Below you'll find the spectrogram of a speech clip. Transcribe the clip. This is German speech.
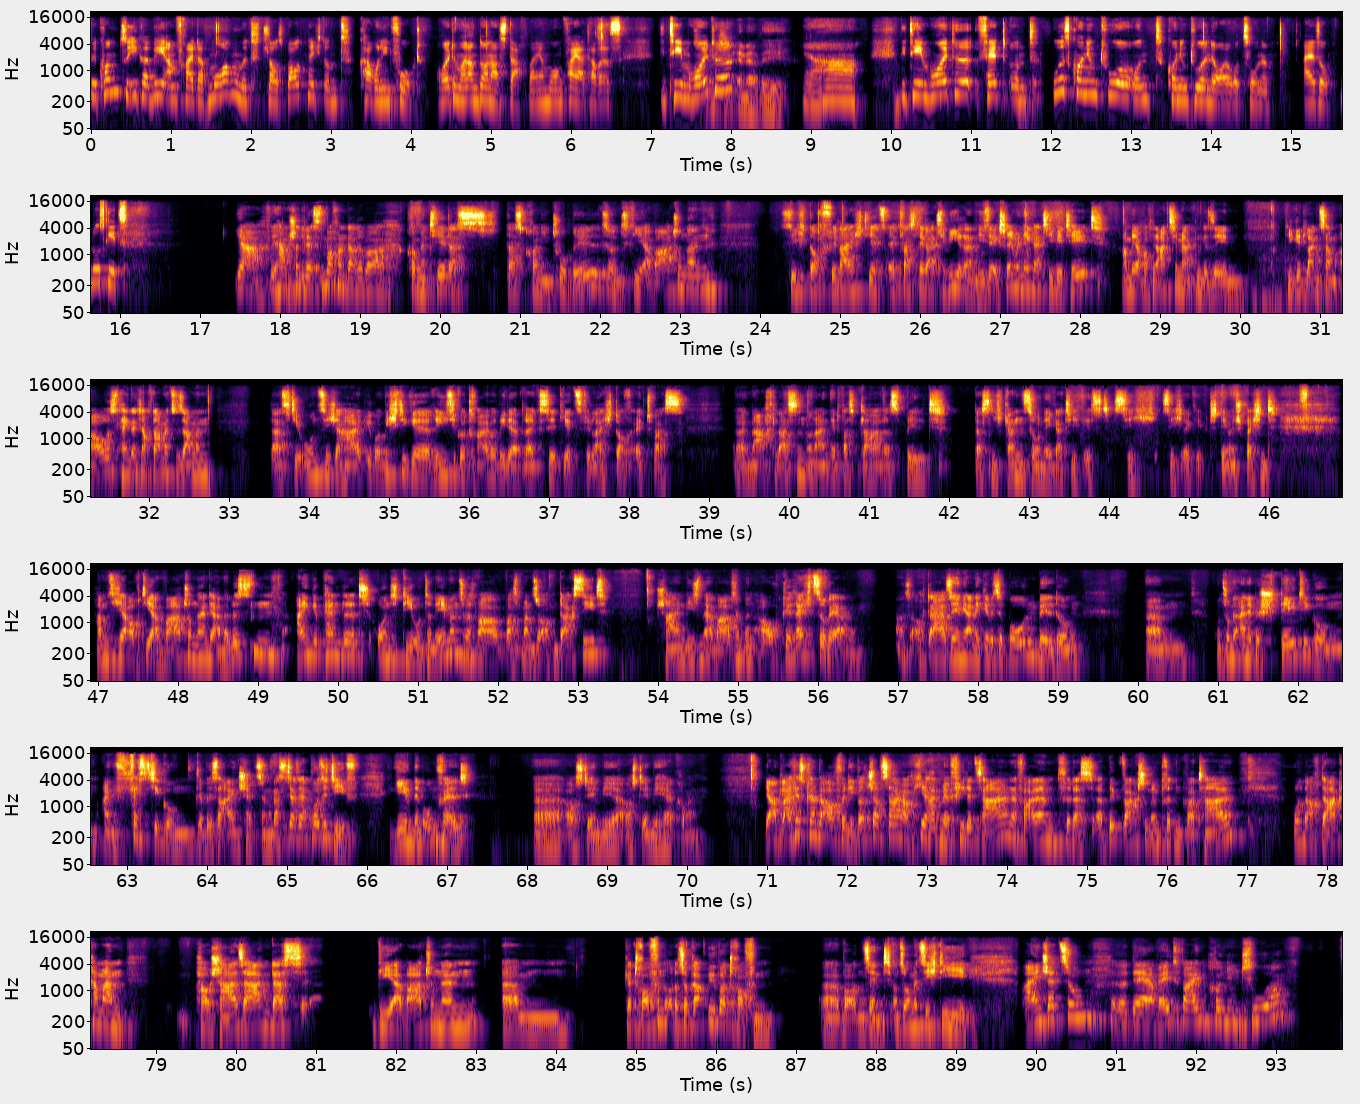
Willkommen zu IKB am Freitagmorgen mit Klaus Bautnecht und Caroline Vogt. Heute mal am Donnerstag, weil ja morgen Feiertag ist. Die Themen heute. NRW. Ja, die Themen heute Fett und US-Konjunktur und Konjunktur in der Eurozone. Also, los geht's. Ja, wir haben schon die letzten Wochen darüber kommentiert, dass das Konjunkturbild und die Erwartungen sich doch vielleicht jetzt etwas relativieren. Diese extreme Negativität haben wir auch auf den Aktienmärkten gesehen. Die geht langsam raus, hängt eigentlich auch damit zusammen, dass die Unsicherheit über wichtige Risikotreiber wie der Brexit jetzt vielleicht doch etwas äh, nachlassen und ein etwas klares Bild, das nicht ganz so negativ ist, sich, sich ergibt. Dementsprechend haben sich ja auch die Erwartungen der Analysten eingependelt und die Unternehmen, zumindest mal was man so auf dem DAX sieht, scheinen diesen Erwartungen auch gerecht zu werden. Also auch da sehen wir eine gewisse Bodenbildung ähm, und somit eine Bestätigung, eine Festigung gewisser Einschätzungen. Das ist ja sehr positiv, gegeben dem Umfeld, äh, aus, dem wir, aus dem wir herkommen. Ja, und gleiches können wir auch für die Wirtschaft sagen. Auch hier hatten wir viele Zahlen, vor allem für das äh, BIP-Wachstum im dritten Quartal. Und auch da kann man pauschal sagen, dass die Erwartungen ähm, getroffen oder sogar übertroffen äh, worden sind. Und somit sich die Einschätzung äh, der weltweiten Konjunktur,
